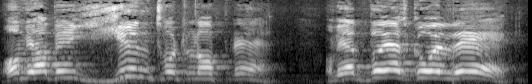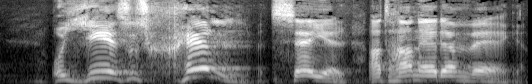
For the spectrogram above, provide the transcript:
Om vi har begynt vårt lopp väl, om vi har börjat gå en väg och Jesus själv säger att han är den vägen.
